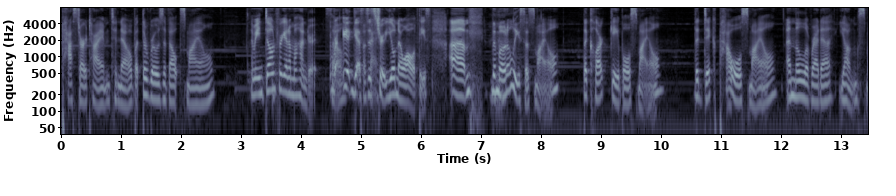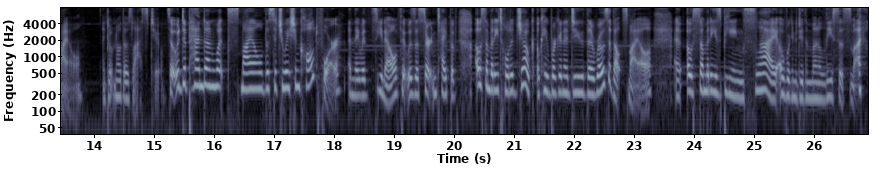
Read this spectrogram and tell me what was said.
past our time to know, but the Roosevelt smile. I mean, don't forget I'm 100. So. Right, Yes, it's true. You'll know all of these. Um, the Mona Lisa smile, the Clark Gable smile, the Dick Powell smile, and the Loretta Young smile. I don't know those last two. So it would depend on what smile the situation called for. And they would, you know, if it was a certain type of, oh, somebody told a joke. Okay, we're going to do the Roosevelt smile. And oh, somebody's being sly. Oh, we're going to do the Mona Lisa smile.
